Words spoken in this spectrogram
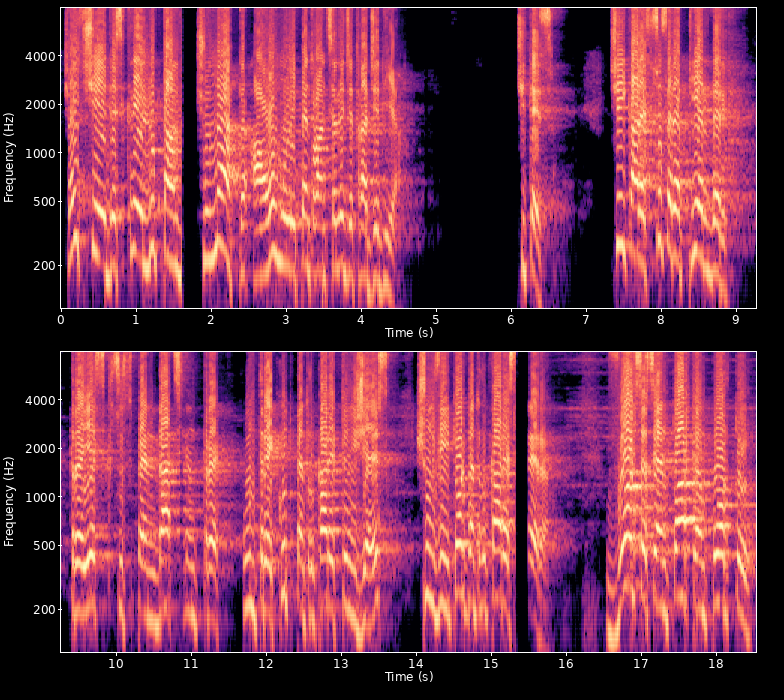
Și aici descrie lupta înveciunată a omului pentru a înțelege tragedia. Citez. Cei care suferă pierderi trăiesc suspendați între un trecut pentru care tânjesc și un viitor pentru care speră. Vor să se întoarcă în portul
